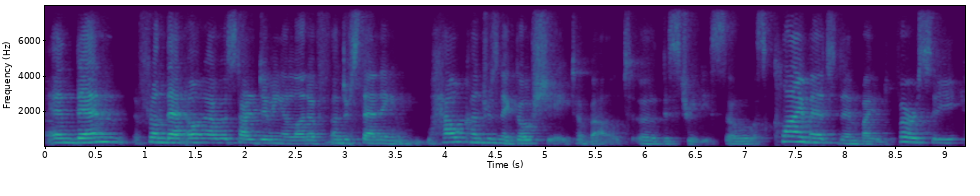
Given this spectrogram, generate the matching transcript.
And then from that on, I was started doing a lot of understanding how countries negotiate about uh, these treaties. So it was climate, then biodiversity,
